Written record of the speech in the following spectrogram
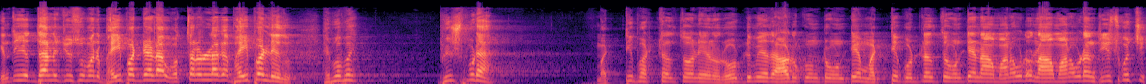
ఇంత యుద్ధాన్ని చూసి మన భయపడ్డా ఉత్తరులాగా భయపడలేదు. అయిపోబాయ్ భీష్ముడా మట్టి బట్టలతో నేను రోడ్డు మీద ఆడుకుంటూ ఉంటే మట్టి గుడ్డలతో ఉంటే నా మనవడు నా మనవడని తీసుకొచ్చి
